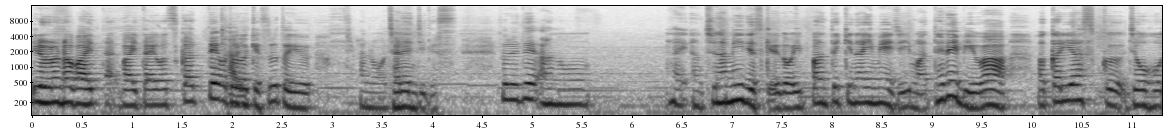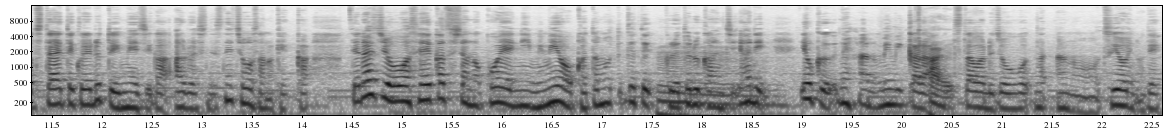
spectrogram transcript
い、ろいろな媒体媒体を使ってお届けするという、あのチャレンジです。それであのはい、あのちなみにですけれど一般的なイメージ今テレビは分かりやすく情報を伝えてくれるというイメージがあるらしいんですね調査の結果。でラジオは生活者の声に耳を傾けてくれてる感じ。うん。やはりよくねあの耳からはい。伝わる情報、なあの強いので。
